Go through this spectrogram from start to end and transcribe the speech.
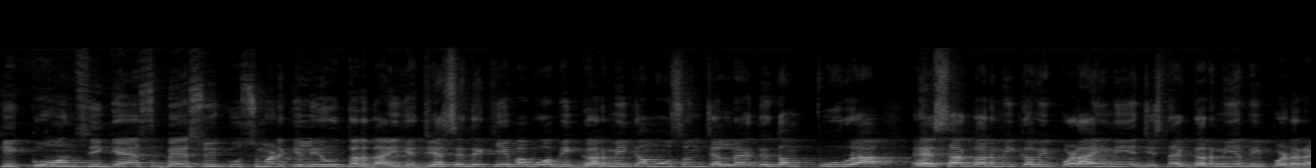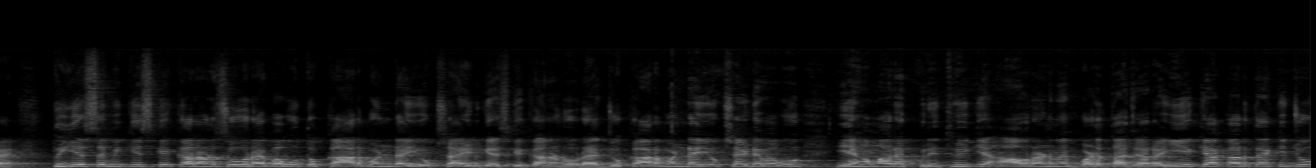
कि कौन सी गैस वैश्विक उष्मण के लिए उत्तरदायी है? जैसे देखिए बाबू, अभी गर्मी का मौसम चल रहा है तो एकदम पूरा ऐसा गर्मी कभी पड़ा ही नहीं है जिसने गर्मी अभी पड़ रहा है। तो ये सभी किसके कारण से हो रहा है बाबू? तो कार्बन डाइऑक्साइड गैस के कारण हो रहा है। जो कार्बन डाइऑक्साइड है बाबू, ये हमारे पृथ्वी के आवरण में बढ़ता जा रहा है। ये क्या करता है कि जो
